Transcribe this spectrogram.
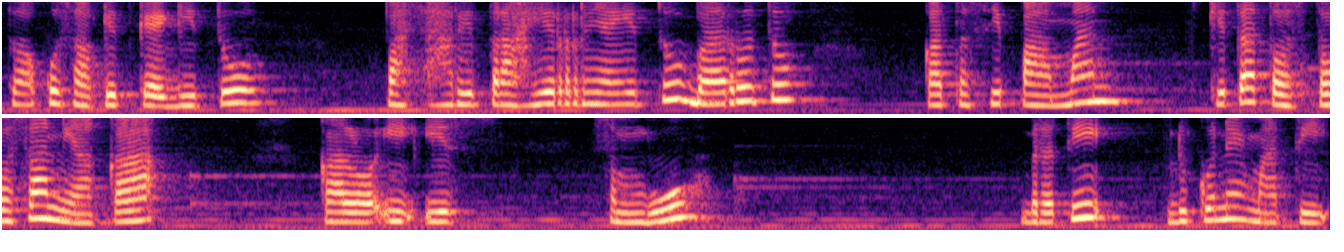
Tuh aku sakit kayak gitu. Pas hari terakhirnya itu baru tuh kata si paman kita tos-tosan ya kak. Kalau Iis sembuh berarti dukunnya yang mati.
